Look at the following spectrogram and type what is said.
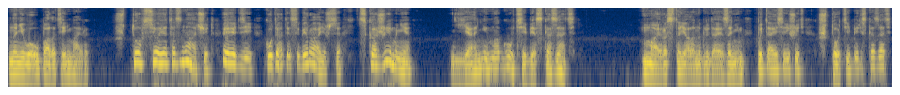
На него упала тень Майры. «Что все это значит, Эдди? Куда ты собираешься? Скажи мне!» «Я не могу тебе сказать». Майра стояла, наблюдая за ним, пытаясь решить, что теперь сказать,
